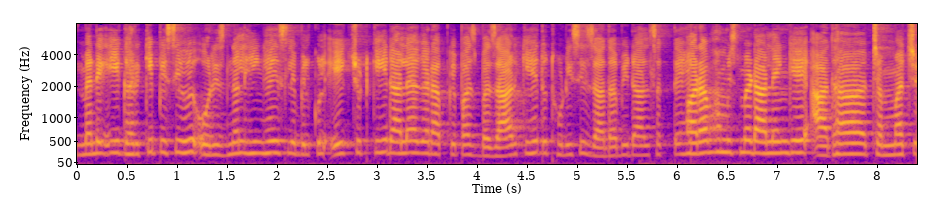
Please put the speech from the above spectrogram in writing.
मैंने ये घर की पिसी हुई ओरिजिनल हींग है, इसलिए बिल्कुल एक चुटकी ही डाला है। अगर आपके पास बाज़ार की है तो थोड़ी सी ज़्यादा भी डाल सकते हैं। और अब हम इसमें डालेंगे आधा चम्मच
